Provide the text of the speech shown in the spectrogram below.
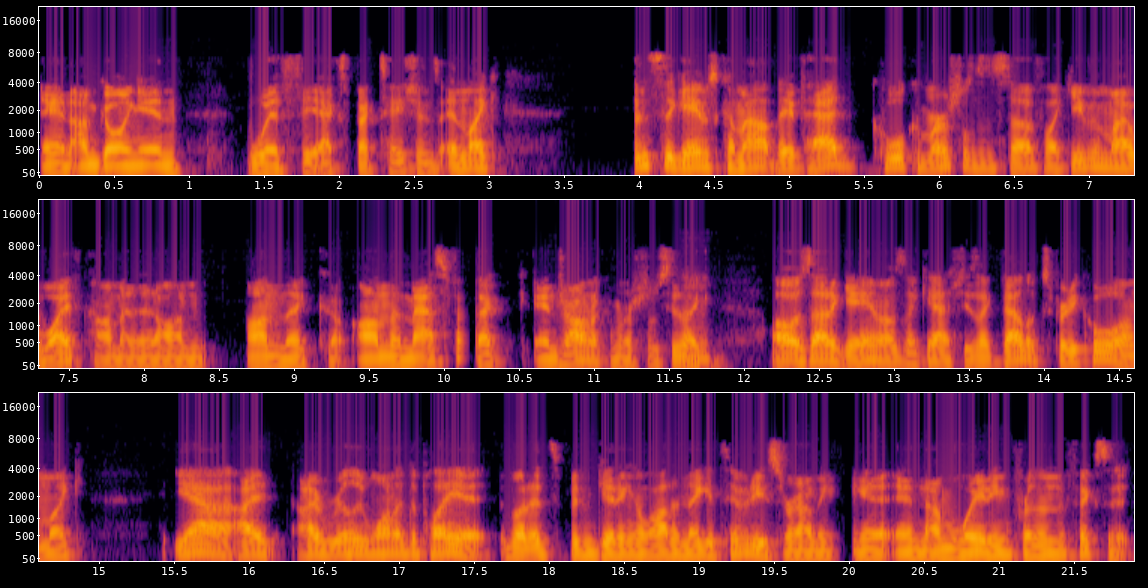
and I'm going in with the expectations. And like since the game's come out, they've had cool commercials and stuff. Like even my wife commented on on the on the Mass Effect Andromeda commercial. She's like, mm-hmm. "Oh, is that a game?" I was like, "Yeah." She's like, "That looks pretty cool." I'm like, "Yeah, I I really wanted to play it, but it's been getting a lot of negativity surrounding it, and I'm waiting for them to fix it."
